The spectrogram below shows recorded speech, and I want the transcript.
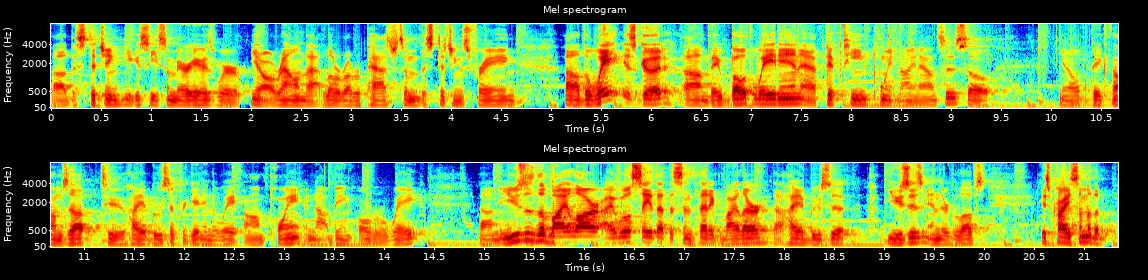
uh, the stitching. You can see some areas where, you know, around that little rubber patch, some of the stitching is fraying. Uh, the weight is good. Um, they both weighed in at 15.9 ounces. So, you know, big thumbs up to Hayabusa for getting the weight on point and not being overweight. Um, it uses the Vylar. I will say that the synthetic Vylar that Hayabusa uses in their gloves is probably some of the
